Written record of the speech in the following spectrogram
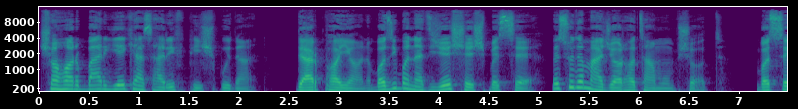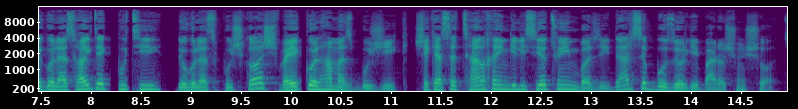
چهار بر یک از حریف پیش بودن. در پایان بازی با نتیجه 6 به 3 به سود مجارها تموم شد. با سه گل از هایدک کوتی، دو گل از پوشکاش و یک گل هم از بوژیک، شکست تلخ انگلیسی تو این بازی درس بزرگی براشون شد.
